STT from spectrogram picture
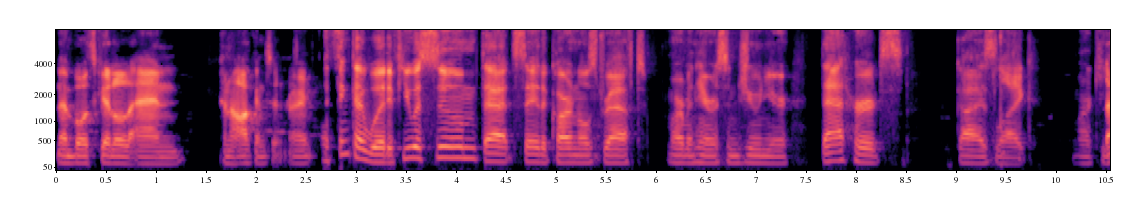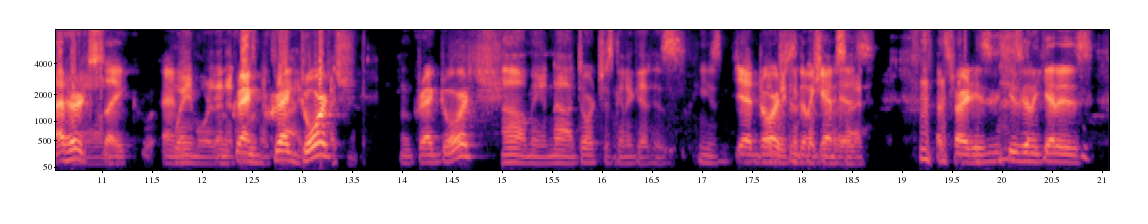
than both Skittle and and Hockenson, right? I think I would. If you assume that, say, the Cardinals draft Marvin Harrison Jr., that hurts guys like Marquise. That hurts like and, way more than Greg, Greg Dortch. And Greg Dortch. Oh man, nah, Dortch is gonna get his. He's yeah, Dortch is gonna get his. That's right. He's he's gonna get his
